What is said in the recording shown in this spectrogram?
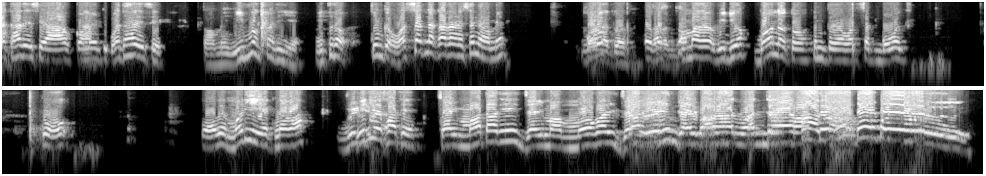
વધારે છે આ કમેન્ટ વધારે છે. તો અમે ઈ પણ કરીએ. મિત્રો કેમ કે વરસાદ ના કારણે છે ને અમે. અમારો વીડિયો બંધ હતો. કેમ કે વરસાદ બહુ જ તો તો હવે મળીએ એક નવા વીડિયો સાથે. જય માતાજી જય માં મોગલ જય હિન્દ જય ભારત વંદે માતરમ.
